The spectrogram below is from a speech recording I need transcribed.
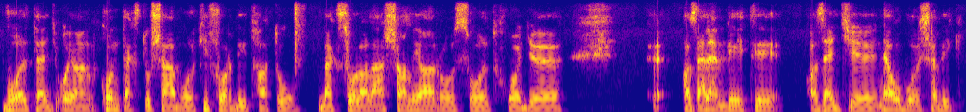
volt egy olyan kontextusából kifordítható megszólalása, ami arról szólt, hogy az LMBT az egy neobolsevik,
